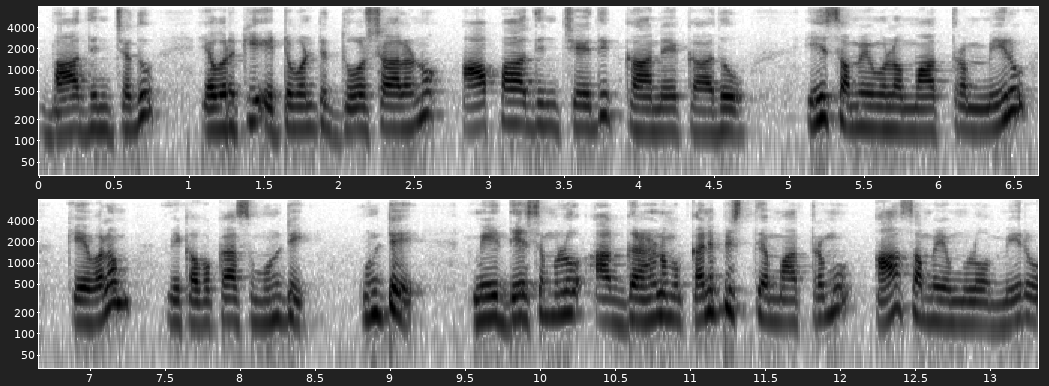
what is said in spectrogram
బాధించదు. ఎవరికి ఎటువంటి దోషాలను ఆపాదించేది కానే కాదు. ఈ సమయంలో మాత్రం మీరు కేవలం మీకు అవకాశం ఉండి ఉంటే మీ దేశంలో ఆ గ్రహణము కనిపిస్తే మాత్రము ఆ సమయంలో మీరు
